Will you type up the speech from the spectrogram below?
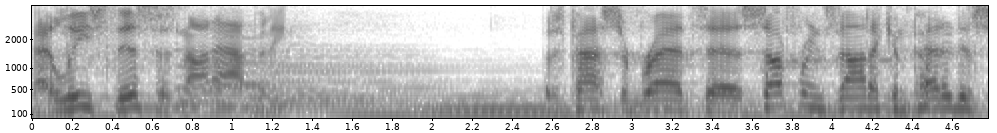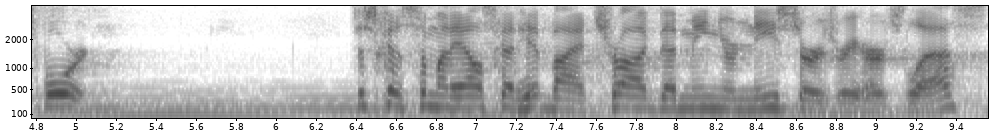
at least this is not happening. But as Pastor Brad says, suffering's not a competitive sport. Just because somebody else got hit by a truck doesn't mean your knee surgery hurts less.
